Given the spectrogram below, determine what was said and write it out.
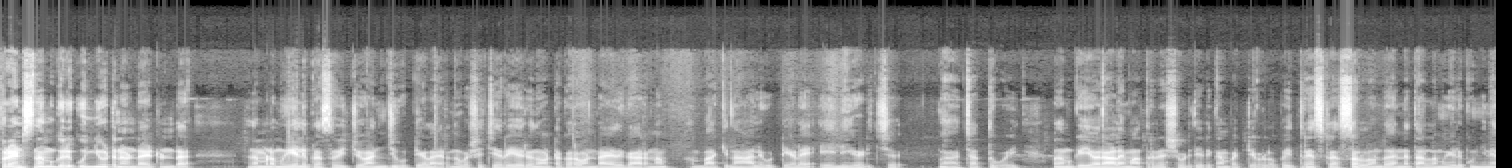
ഫ്രണ്ട്സ് നമുക്കൊരു കുഞ്ഞൂട്ടൻ ഉണ്ടായിട്ടുണ്ട് നമ്മുടെ മുയൽ പ്രസവിച്ചു. അഞ്ച് കുട്ടികളായിരുന്നു. പക്ഷേ ചെറിയൊരു നോട്ടക്കുറവ് ഉണ്ടായത് കാരണം ബാക്കി നാല് കുട്ടികളെ എലി കടിച്ച് ചത്തുപോയി. അപ്പോൾ നമുക്ക് ഈ ഒരാളെ മാത്രമേ രക്ഷപ്പെടുത്തിയെടുക്കാൻ പറ്റുള്ളൂ അപ്പോൾ ഇത്രയും സ്ട്രെസ് ഉള്ളതുകൊണ്ട് തന്നെ തള്ളമുയൽ കുഞ്ഞിനെ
